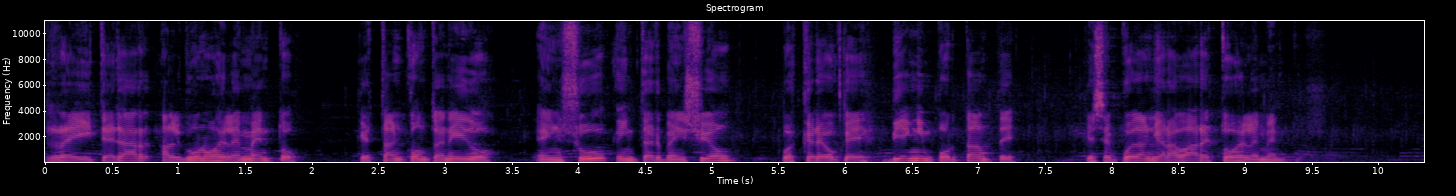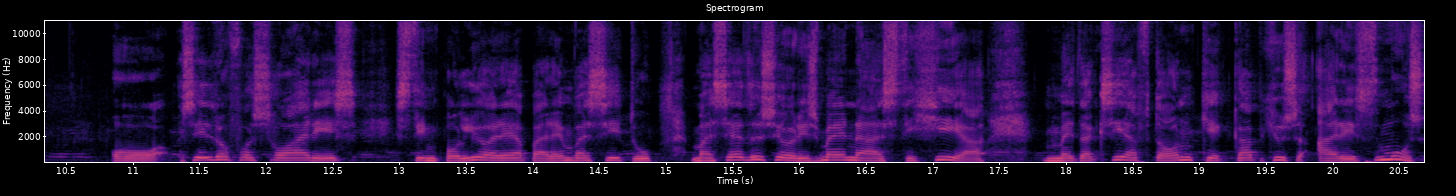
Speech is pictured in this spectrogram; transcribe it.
reiterar algunos elementos que están contenidos en su intervención pues creo que es bien importante que se puedan grabar estos elementos. Ο σύντροφος Σοάρης στην πολύ ωραία παρέμβασή του μας έδωσε ορισμένα στοιχεία μεταξύ αυτών και κάποιους αριθμούς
